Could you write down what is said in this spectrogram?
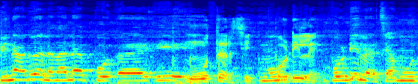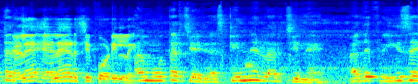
പിന്നെ അതുമല്ല നല്ല ഈ മൂത്തിറച്ചി പൊടിയില്ലേ? പൊടിയുള്ള ഇറച്ചി ആ മൂത്ത ഇല ഇല ഇറച്ചി പൊടിയില്ലേ? അത് മൂത്തിറച്ചി ആയിട്ടില്ല സ്കിന്നുള്ള ഇറച്ചില്ലേ അത് ഫ്രീസ്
